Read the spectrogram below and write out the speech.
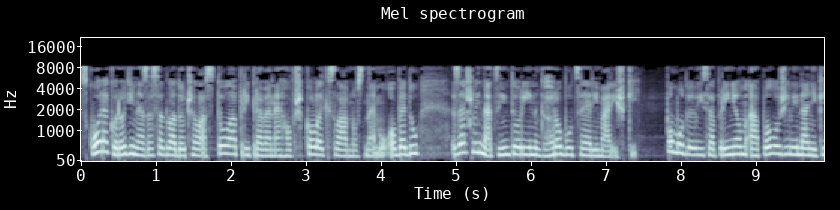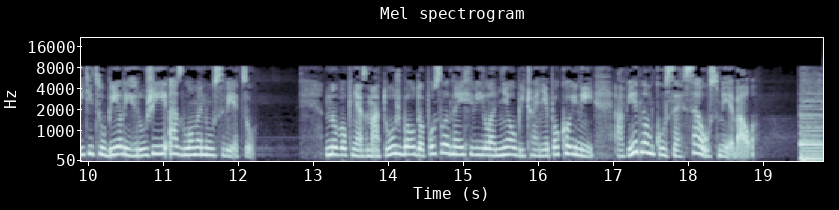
Skôr ako rodina zasadla do čela stola pripraveného v škole k slávnostnému obedu, zašli na cintorín k hrobu céry Marišky. Pomodlili sa pri ňom a položili na ni kyticu bielých ruží a zlomenú sviecu. Novokňaz Matúš bol do poslednej chvíle neobyčajne pokojný a v jednom kuse sa usmieval. Vy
